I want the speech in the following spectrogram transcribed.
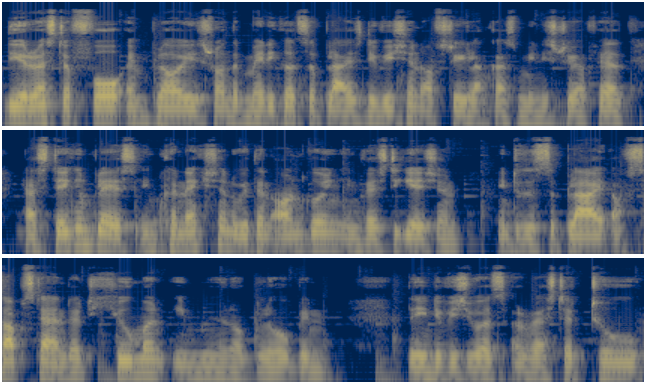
The arrest of four employees from the Medical Supplies Division of Sri Lanka's Ministry of Health has taken place in connection with an ongoing investigation into the supply of substandard human immunoglobulin. The individuals arrested two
